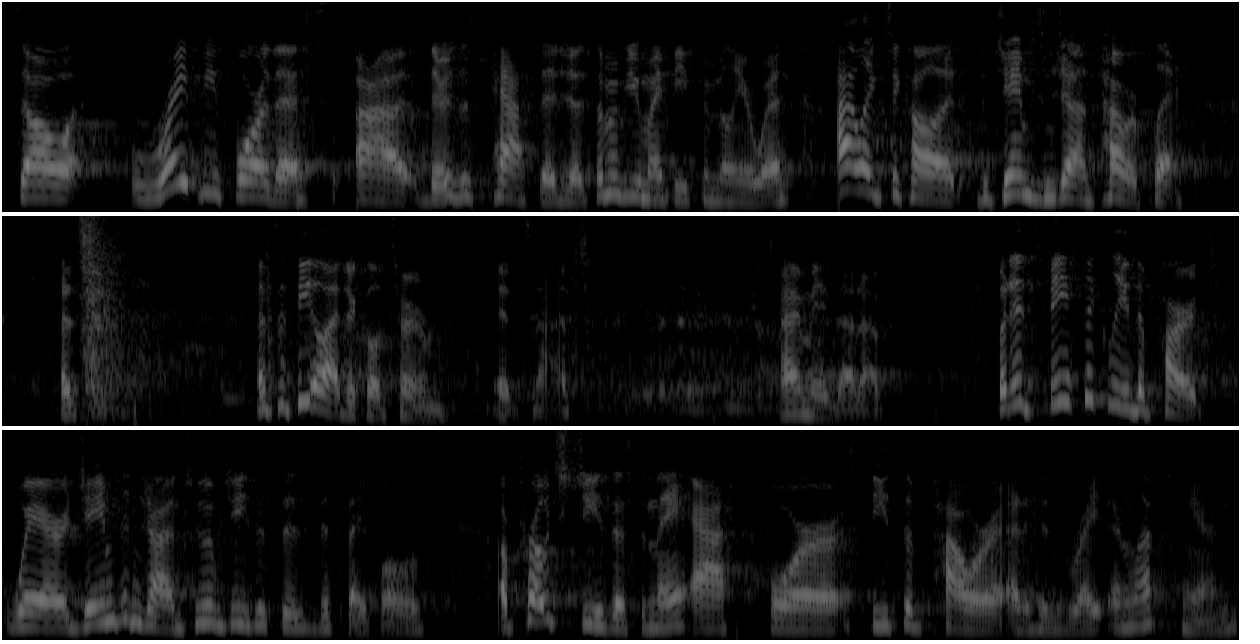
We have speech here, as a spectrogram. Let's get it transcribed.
So, right before this, uh, there's this passage that some of you might be familiar with. I like to call it the James and John power play. That's, that's a theological term. It's not. I made that up. But it's basically the part where James and John, two of Jesus' disciples, approach Jesus and they ask for seats of power at his right and left hand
